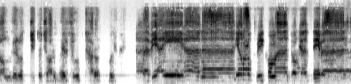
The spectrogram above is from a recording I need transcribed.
রঙের রঞ্জিত চর্মের রূপ ধারণ করিবে فبأي آلاء ربكما تكذبان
